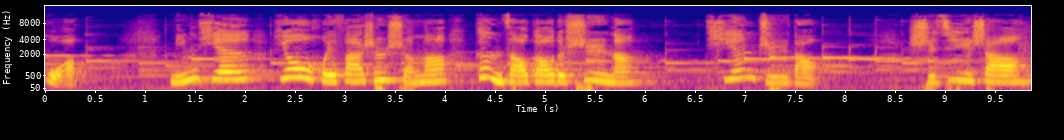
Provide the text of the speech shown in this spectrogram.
果，明天又会发生什么更糟糕的事呢？天知道。实际上，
